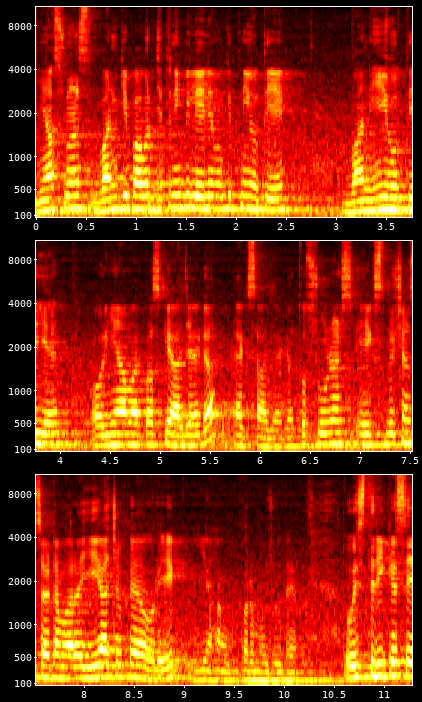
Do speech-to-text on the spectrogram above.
यहाँ स्टूडेंट्स वन की पावर जितनी भी ले लें वो कितनी होती है? वन ही होती है और यहाँ हमारे पास क्या आ जाएगा? एक्स आ जाएगा। तो स्टूडेंट्स एक सोल्यूशन सेट हमारा ये आ चुका है और एक यहाँ ऊपर मौजूद है। तो इस तरीके से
